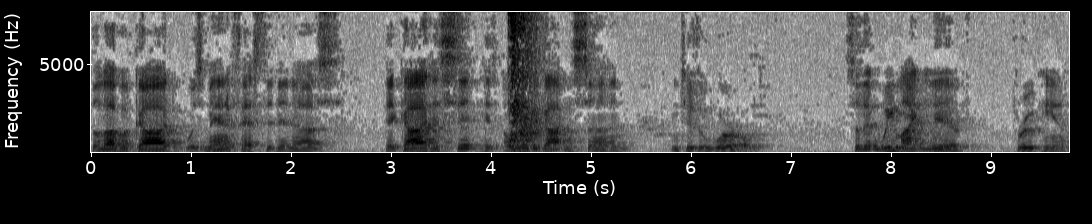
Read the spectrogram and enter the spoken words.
the love of God was manifested in us, that God has sent his only begotten Son into the world, so that we might live through him.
